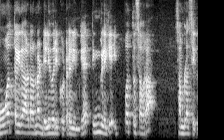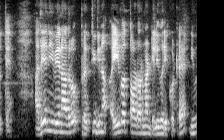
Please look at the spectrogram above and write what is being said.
ಮೂವತ್ತೈದು ಆರ್ಡರ್ನ ಡೆಲಿವರಿ ಕೊಟ್ಟರೆ ನಿಮಗೆ ತಿಂಗಳಿಗೆ ಇಪ್ಪತ್ತು ಸಾವಿರ ಸಂಬಳ ಸಿಗುತ್ತೆ. ಅದೇ ನೀವೇನಾದರೂ ಪ್ರತಿದಿನ ಐವತ್ತು ಆರ್ಡರ್ನ ಡೆಲಿವರಿ ಕೊಟ್ಟರೆ ನೀವು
